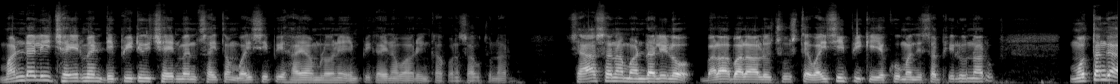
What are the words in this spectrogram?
మండలి చైర్మన్ డిప్యూటీ చైర్మన్ సైతం వైసీపీ హయాంలోనే ఎంపికైన వారు ఇంకా కొనసాగుతున్నారు. శాసన మండలిలో బలాబలాలు చూస్తే వైసీపీకి ఎక్కువ మంది సభ్యులు ఉన్నారు మొత్తంగా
